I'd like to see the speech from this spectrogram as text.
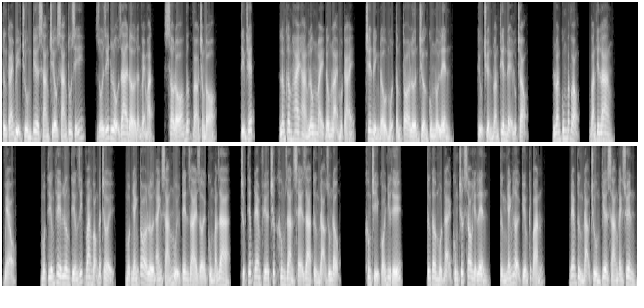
Từng cái bị chùm tia sáng chiếu sáng tu sĩ, rồi rít lộ ra đờ đẫn vẻ mặt, sau đó bước vào trong đó. Tìm chết. Lâm khâm hai hàng lông mày đông lại một cái, trên đỉnh đầu một tấm to lớn trường cung nổi lên. Cựu chuyển đoán thiên đệ lục trọng. Loan cung bắc vọng, bán thiên lang. Vèo. Một tiếng thê lương tiếng rít vang vọng đất trời, một nhánh to lớn ánh sáng mũi tên dài rời cung bắn ra, trực tiếp đem phía trước không gian xé ra từng đạo rung động. Không chỉ có như thế, từng tờ một đại cung trước sau hiện lên, từng nhánh lợi kiếm kích bắn đem từng đạo chùm tia sáng đánh xuyên,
